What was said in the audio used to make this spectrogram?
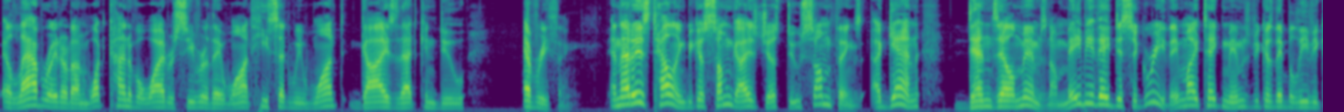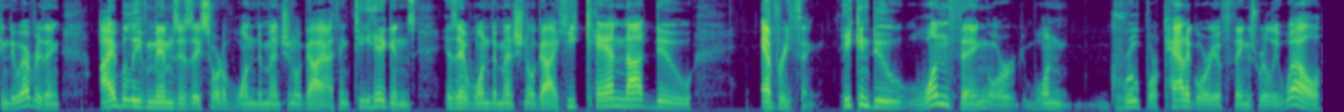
elaborated on what kind of a wide receiver they want. He said, We want guys that can do everything. And that is telling because some guys just do some things. Again, Denzel Mims. Now, maybe they disagree. They might take Mims because they believe he can do everything. I believe Mims is a sort of one dimensional guy. I think Tee Higgins is a one dimensional guy. He cannot do everything. He can do one thing or one group or category of things really well,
